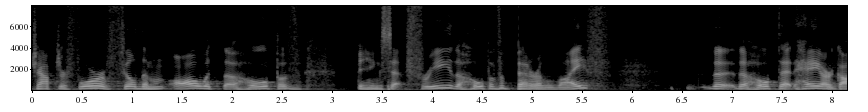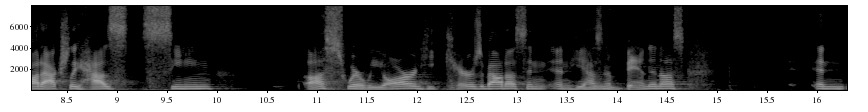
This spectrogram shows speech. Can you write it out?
chapter four, filled them all with the hope of being set free, the hope of a better life, the, the hope that, hey, our God actually has seen us where we are and he cares about us and, and he hasn't abandoned us and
